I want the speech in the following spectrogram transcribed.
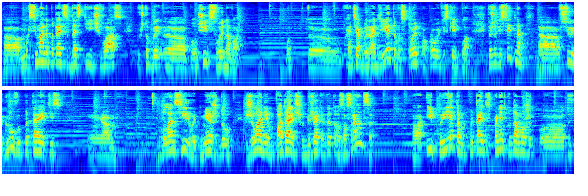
максимально пытается достичь вас, чтобы э, получить свой навар. Вот э, хотя бы ради этого стоит попробовать Escape Plan. Потому что действительно э, всю игру вы пытаетесь э, балансировать между желанием подальше убежать от этого засранца, э, и при этом пытаетесь понять, куда может... Э, то есть,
